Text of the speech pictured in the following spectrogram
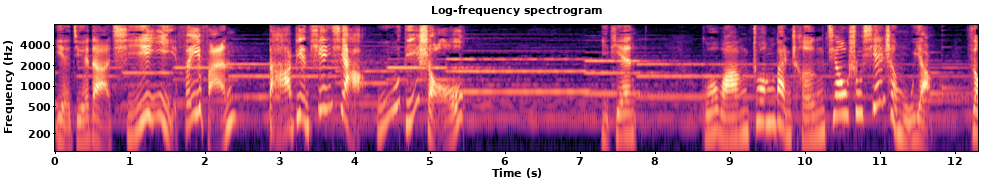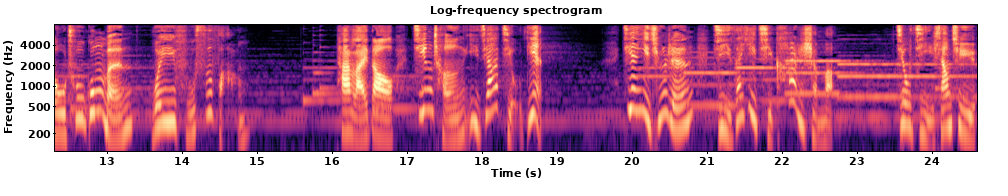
也觉得棋艺非凡，打遍天下无敌手。一天，国王装扮成教书先生模样，走出宫门，微服私访。他来到京城一家酒店，见一群人挤在一起看什么，就挤上去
